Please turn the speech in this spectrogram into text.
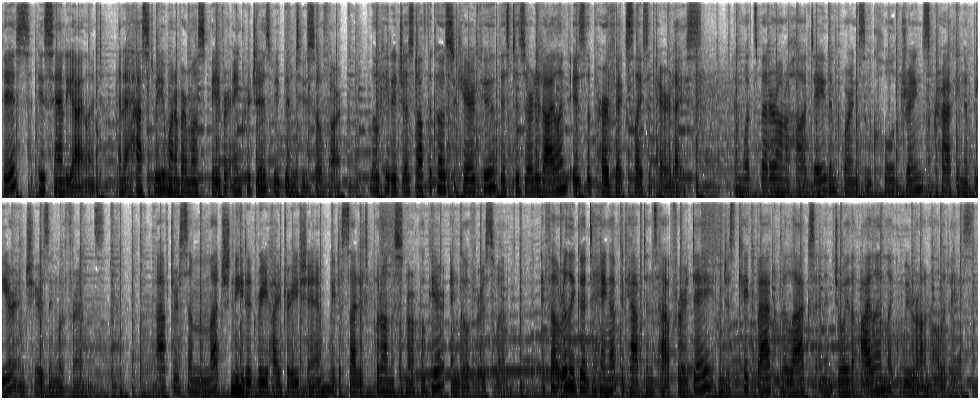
This is Sandy Island, and it has to be one of our most favorite anchorages we've been to so far. Located just off the coast of Carriacou, this deserted island is the perfect slice of paradise. And what's better on a hot day than pouring some cold drinks, cracking a beer, and cheersing with friends? After some much needed rehydration, we decided to put on the snorkel gear and go for a swim. It felt really good to hang up the captain's hat for a day and just kick back, relax, and enjoy the island like we were on holidays.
